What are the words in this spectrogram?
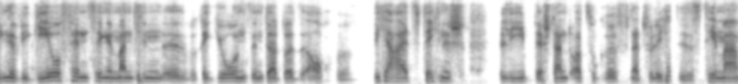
Dinge wie Geofencing in manchen äh, Regionen sind dort auch sicherheitstechnisch beliebt. Der Standortzugriff, natürlich dieses Thema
